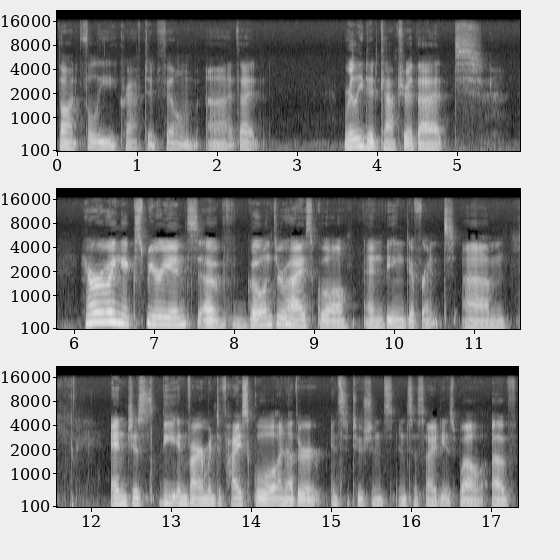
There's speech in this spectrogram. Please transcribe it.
thoughtfully crafted film uh, that really did capture that harrowing experience of going through high school and being different um, and just the environment of high school and other institutions in society as well of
